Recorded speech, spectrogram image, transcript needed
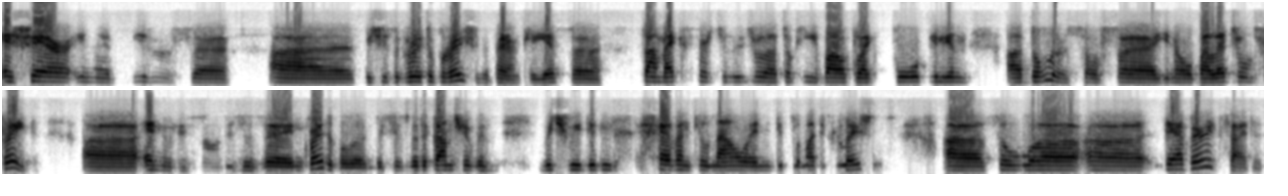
a share in a business uh, uh, which is a great operation, apparently. Yes, uh, some experts in Israel are talking about like four billion dollars of you know bilateral trade. Annually. So this is incredible. And this is with a country with which we didn't have until now any diplomatic relations. So they are very excited.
